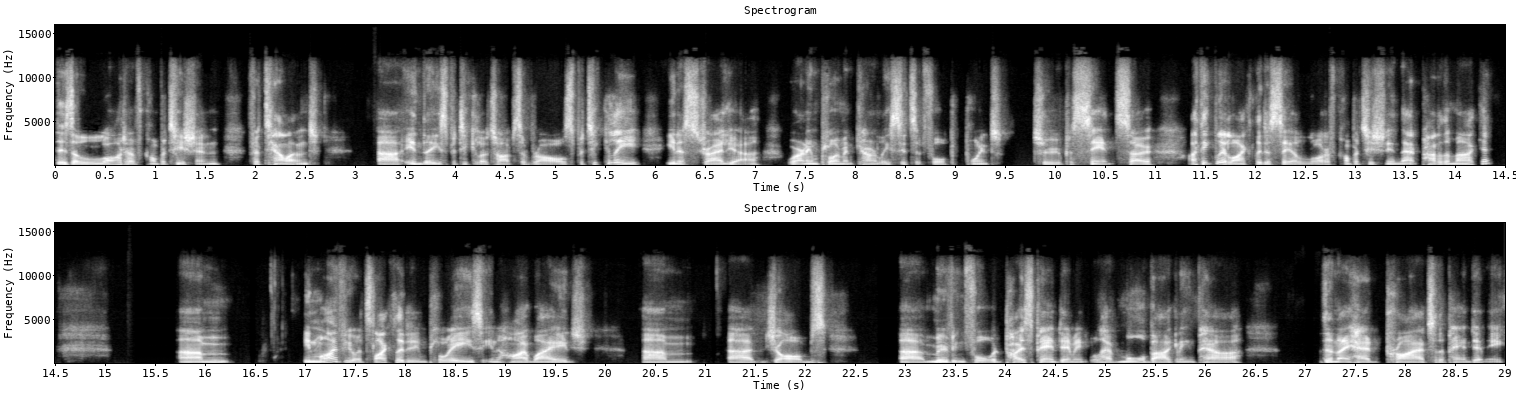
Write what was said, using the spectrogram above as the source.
There's a lot of competition for talent uh, in these particular types of roles, particularly in Australia, where unemployment currently sits at 4.2%. So I think we're likely to see a lot of competition in that part of the market. Um, in my view, it's likely that employees in high wage, um, uh, jobs uh, moving forward post pandemic will have more bargaining power than they had prior to the pandemic.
